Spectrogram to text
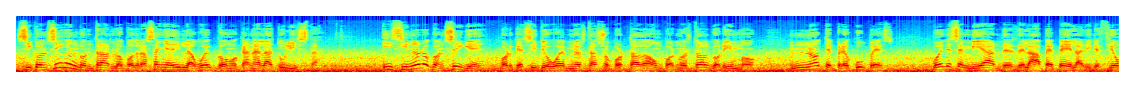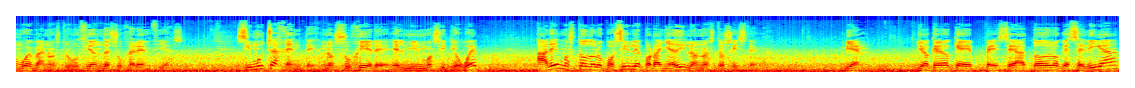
Si consigue encontrarlo, podrás añadir la web como canal a tu lista. Y si no lo consigue, porque el sitio web no está soportado aún por nuestro algoritmo, no te preocupes, puedes enviar desde la app la dirección web a nuestra buzón de sugerencias. Si mucha gente nos sugiere el mismo sitio web, haremos todo lo posible por añadirlo a nuestro sistema. Bien, yo creo que pese a todo lo que se diga,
